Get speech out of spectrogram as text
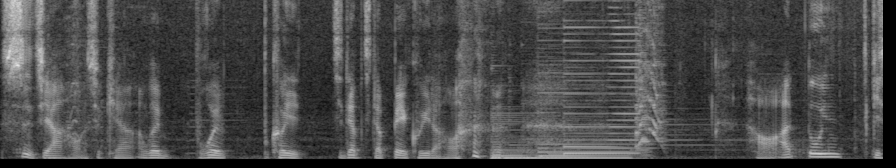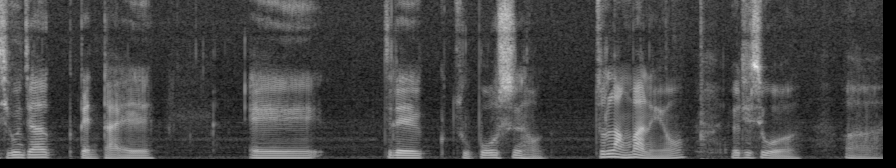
释迦哈，释迦，不会不会不可以几条几条背亏了哈。好啊，录音其实我们家电台诶，这个主播是哈，做浪漫的哟，尤其是我。呃，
